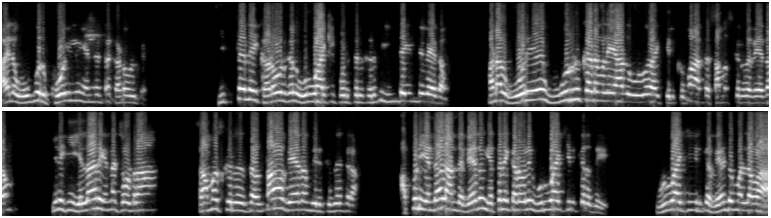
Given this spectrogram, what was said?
அதுல ஒவ்வொரு கோயிலும் எண்ணற்ற கடவுள்கள். இத்தனை கடவுள்கள் உருவாக்கி கொடுத்திருக்கிறது இந்த இந்து வேதம். ஆனால் ஒரே ஒரு கடவுளையாவது உருவாக்கி இருக்குமா அந்த சமஸ்கிருத வேதம். இன்னைக்கு எல்லாரும் என்ன சொல்றான்? சமஸ்கிருதத்தில் தான் வேதம் இருக்குதுங்கிறான். அப்படி என்றால் அந்த வேதம் எத்தனை கடவுளை உருவாக்கி இருக்கிறது உருவாக்கி இருக்க வேண்டும் அல்லவா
